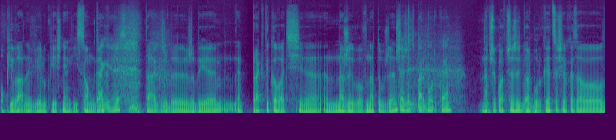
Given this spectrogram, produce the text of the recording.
opiewane w wielu pieśniach i songach. Tak jest. Tak, żeby, żeby je praktykować na żywo w naturze. Przeżyć barburkę. Na przykład przeżyć barburkę, co się okazało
